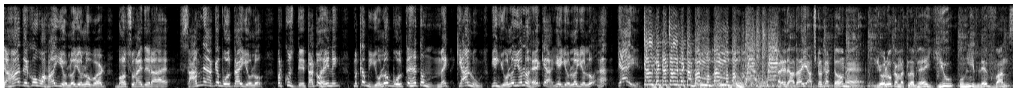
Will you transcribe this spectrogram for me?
जहाँ देखो वहाँ योलो योलो वर्ड बहुत सुनाई दे रहा है सामने आके बोलता है योलो पर कुछ देता तो है ही नहीं। मतलब योलो बोलते हैं तो मैं क्या लूँ? ये योलो योलो है क्या? ये योलो योलो है? क्या है ये? चल बेटा चल बेटा बम बम बम। अरे दादा ये आजकल का टर्म है। योलो का मतलब है यू ओनली लिव वंस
